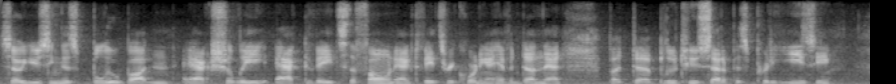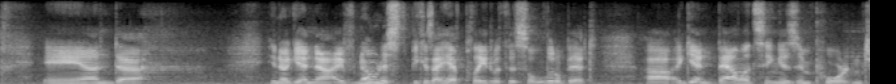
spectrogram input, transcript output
So using this blue button actually activates the phone, activates recording. I haven't done that, but uh, Bluetooth setup is pretty easy. And, uh, you know, again, now I've noticed because I have played with this a little bit. Uh, again, balancing is important.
